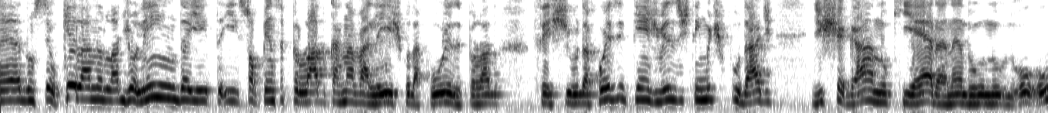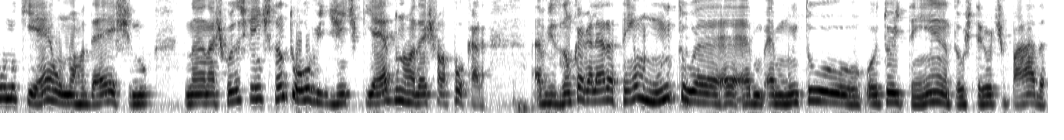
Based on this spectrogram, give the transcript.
é não sei o que lá, lá de Olinda, e, e só pensa pelo lado carnavalesco da coisa, pelo lado festivo da coisa, e tem às vezes tem uma dificuldade de chegar no que era, né, no, no ou, ou, no que é o Nordeste, no, na, nas coisas que a gente tanto ouve de gente que é do Nordeste fala, pô, cara, a visão que a galera tem é muito é, é, é muito 880 ou estereotipada.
